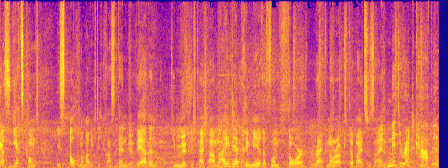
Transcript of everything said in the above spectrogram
Was jetzt kommt, ist auch nochmal richtig krass, denn wir werden die Möglichkeit haben, bei der Premiere von Thor Ragnarok dabei zu sein. Mit Red Carpet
